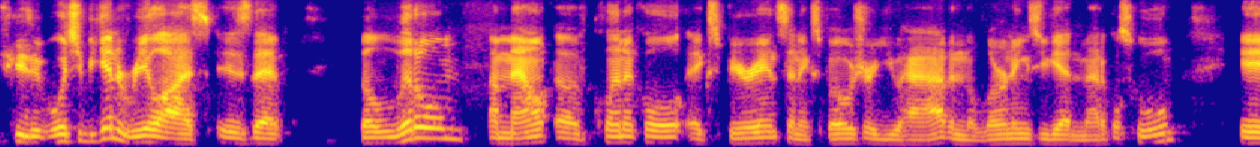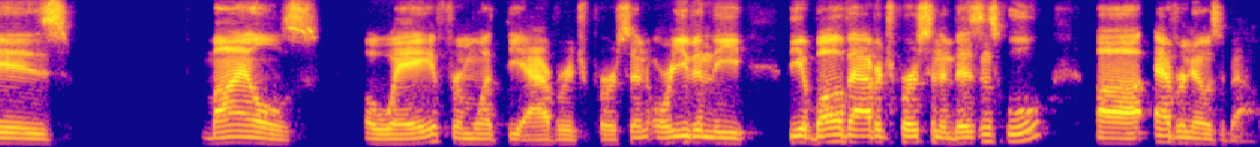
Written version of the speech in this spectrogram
Excuse me. What you begin to realize is that the little amount of clinical experience and exposure you have and the learnings you get in medical school is miles away from what the average person or even the the above average person in business school uh, ever knows about.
